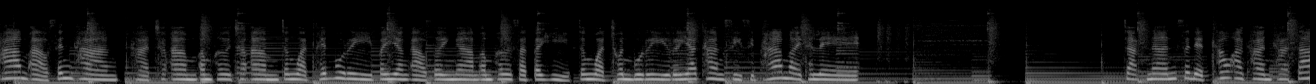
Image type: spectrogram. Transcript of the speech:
ข้ามอ่าวเส้นทาง หาดชะอำอำเภอชะอำจังหวัดเพชรบุรีไปยังอ่าวเตยงามอำเภอสัตหีบ จังหวัดชนบุรีระยะทาง 45 ไมล์ทะเล จากนั้นเสด็จเข้าอาคารคาซา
